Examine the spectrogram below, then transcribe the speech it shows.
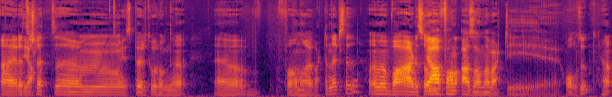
er rett og slett eh, Vi spør Tor Hogne eh, For han har jo vært en del steder. Men hva er det som Ja, for han, altså, han har vært i Ålesund. Ja.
